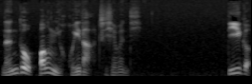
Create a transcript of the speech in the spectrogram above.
能够帮你回答这些问题。第一个，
